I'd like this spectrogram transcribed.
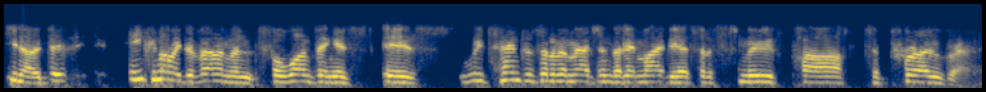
you know, the economic development for one thing is is we tend to sort of imagine that it might be a sort of smooth path to progress.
